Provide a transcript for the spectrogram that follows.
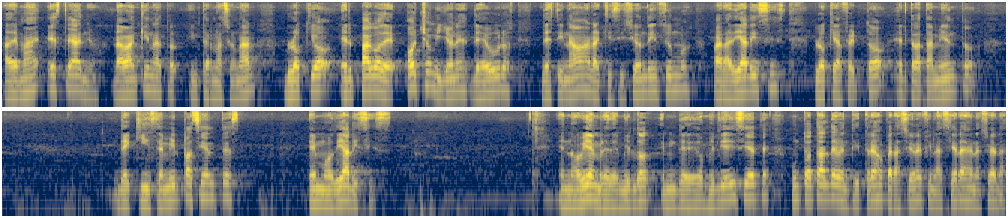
Además, este año la banca internacional bloqueó el pago de 8 millones de euros destinados a la adquisición de insumos para diálisis, lo que afectó el tratamiento de 15.000 pacientes hemodiálisis. En noviembre de 2017, un total de 23 operaciones financieras de Venezuela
